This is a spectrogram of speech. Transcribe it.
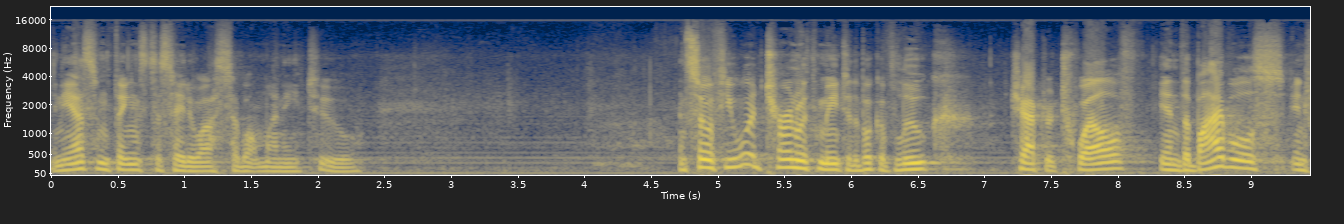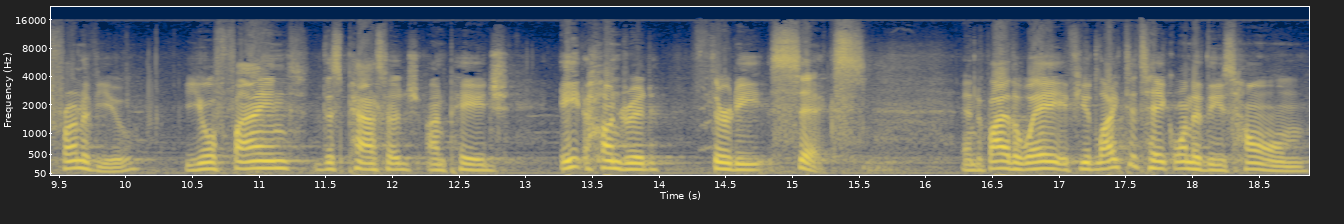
and he has some things to say to us about money too. And so, if you would turn with me to the book of Luke, chapter 12. In the Bibles in front of you, you'll find this passage on page 836. And by the way, if you'd like to take one of these home,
